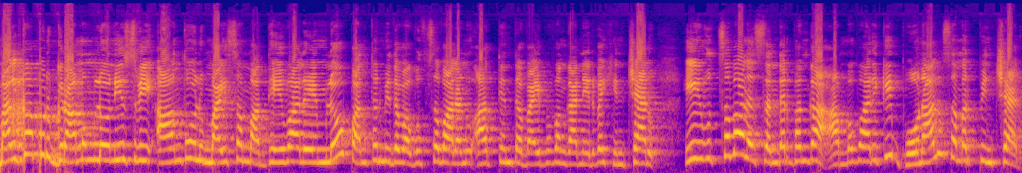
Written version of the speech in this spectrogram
మల్కాపూర్ గ్రామంలోని శ్రీ ఆందోలు మైసమ్మ దేవాలయంలో పంతొమ్మిదవ ఉత్సవాలను అత్యంత వైభవంగా నిర్వహించారు. ఈ ఉత్సవాల సందర్భంగా అమ్మవారికి బోనాలు సమర్పించారు.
